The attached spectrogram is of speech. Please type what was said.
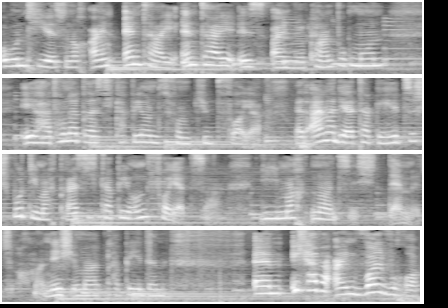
Und hier ist noch ein Entei. Entei ist ein Vulkan-Pokémon. Er hat 130 KP und ist vom Typ Feuer. Er hat einmal die Attacke Hitzesput, die macht 30 KP und Feuerzahl. Die macht 90 Damage. Auch mal nicht immer KP Damage. Ähm, ich habe einen Volvorock,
